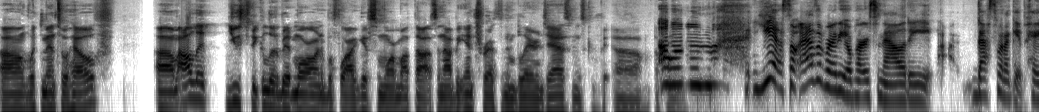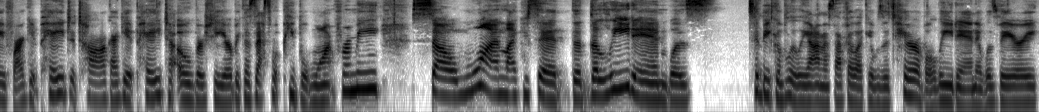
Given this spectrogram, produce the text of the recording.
um, with mental health. Um, I'll let you speak a little bit more on it before I give some more of my thoughts, and I'll be interested in Blair and Jasmine's. Uh, um, yeah. So as a radio personality, that's what I get paid for. I get paid to talk. I get paid to overshare because that's what people want from me. So one, like you said, the the lead in was to be completely honest, I feel like it was a terrible lead in. It was very,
